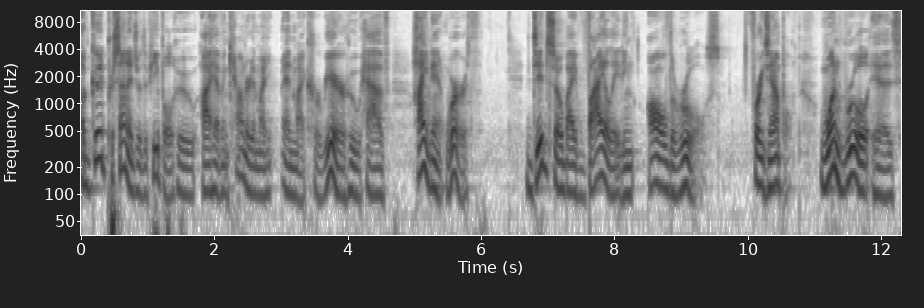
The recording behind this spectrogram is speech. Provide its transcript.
a good percentage of the people who I have encountered in my in my career who have high net worth did so by violating all the rules. For example, one rule is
